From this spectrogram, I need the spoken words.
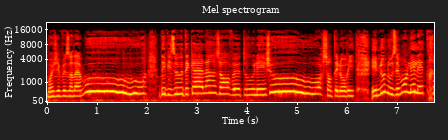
Moi j'ai besoin d'amour, des bisous, des câlins, j'en veux tous les jours. Chantez Laurie. Et nous, nous aimons les lettres,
